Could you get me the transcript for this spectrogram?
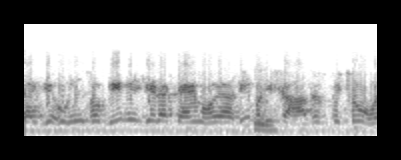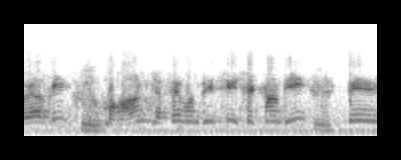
1920 ਵਿੱਚ ਜਿਹੜਾ ਕਾਇਮ ਹੋਇਆ ਸੀ ਬੜੀ ਸ਼ਹਾਦਤ ਪਿੱਛੋਂ ਹੋਇਆ ਸੀ। ਮਹਾਨ ਜਥੇਬੰਦੀ ਸੀ ਸਿੱਖਾਂ ਦੀ। ਤੇ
